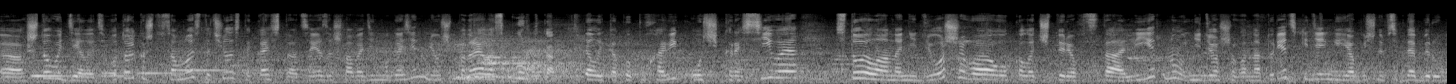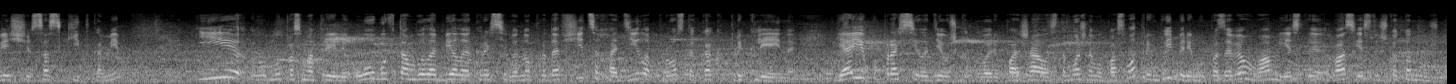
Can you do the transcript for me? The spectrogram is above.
э, что вы делаете? Вот только что со мной случилась такая ситуация. Я зашла в один магазин, мне очень понравилась куртка. Белый такой пуховик, очень красивая. Стоила она недешево, около 400 лир. Ну, недешево на турецкие деньги. Я обычно всегда беру вещи со скидками. И э, мы посмотрели, обувь там была белая, красивая, но продавщица ходила просто как приклеенная. Я ее попросила, девушка, говорю, пожалуйста, можно мы посмотрим, выберем и позовем вам, если, вас, если что-то нужно.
